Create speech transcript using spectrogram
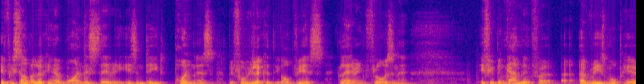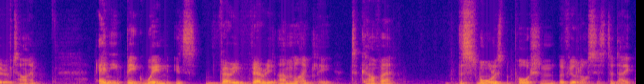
If we start by looking at why this theory is indeed pointless before we look at the obvious glaring flaws in it, if you've been gambling for a reasonable period of time, any big win is very, very unlikely to cover the smallest proportion of your losses to date.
